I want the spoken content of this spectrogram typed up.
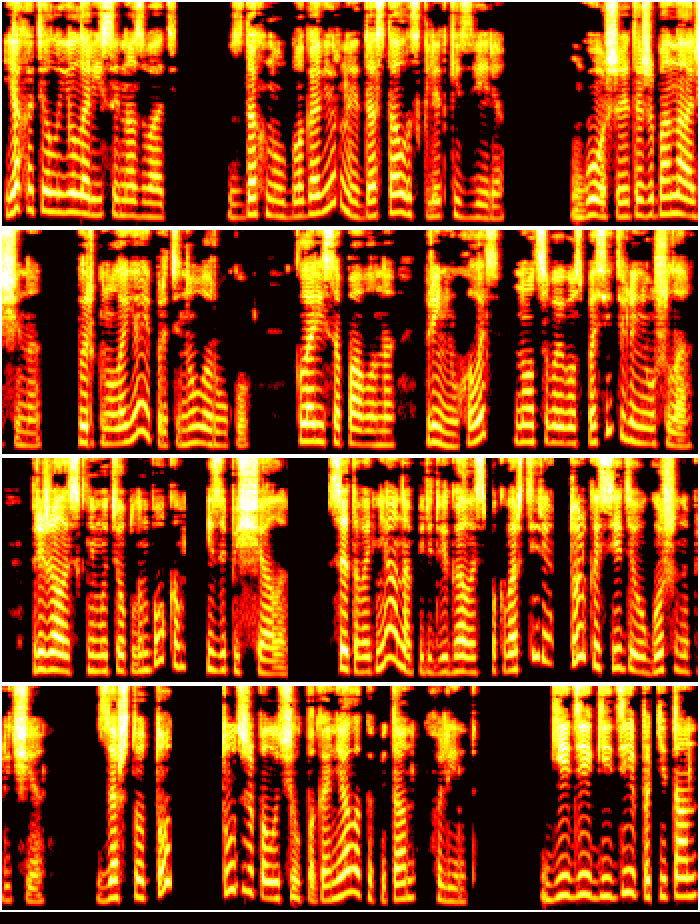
Я хотел ее Ларисой назвать. Вздохнул благоверный и достал из клетки зверя. «Гоша, это же банальщина!» Пыркнула я и протянула руку. Клариса Павловна принюхалась, но от своего спасителя не ушла, прижалась к нему теплым боком и запищала. С этого дня она передвигалась по квартире, только сидя у Гоши на плече, за что тот тут же получил погоняло капитан Флинт. «Гиди, гиди, пакитан,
